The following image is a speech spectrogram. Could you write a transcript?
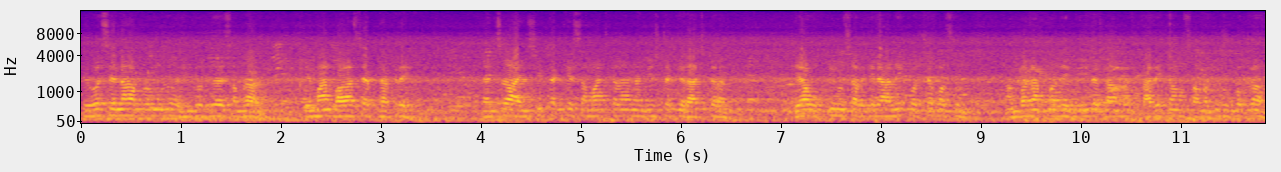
शिवसेना प्रमुख हिंदुत्व सम्राट श्रीमान बाळासाहेब ठाकरे यांचं ऐंशी टक्के समाजकारण आणि वीस टक्के राजकारण या उक्तीनुसार गेल्या अनेक वर्षापासून अंबरनाथमध्ये विविध काम कार्यक्रम सामाजिक उपक्रम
